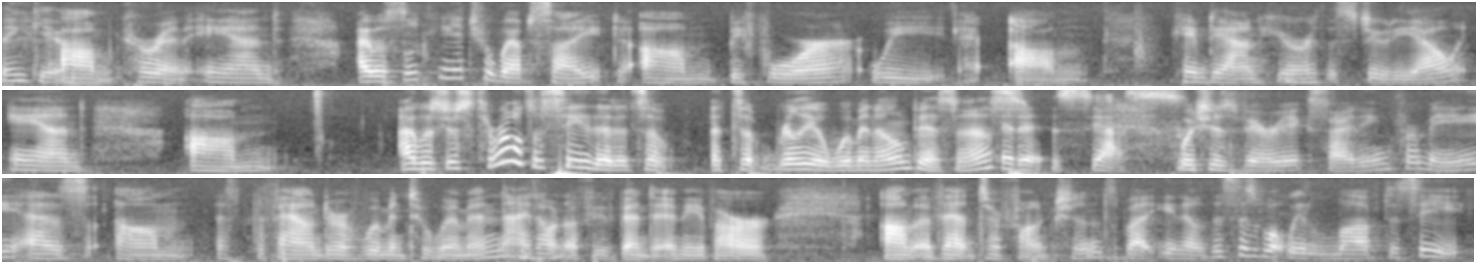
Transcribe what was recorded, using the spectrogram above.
Thank you. Um, Corinne. And I was looking at your website um, before we um, came down here at the studio, and um, I was just thrilled to see that it's a it's a really a women-owned business. It is, yes. Which is very exciting for me as um, as the founder of Women to Women. Mm-hmm. I don't mm-hmm. know if you've been to any of our um, events or functions, but you know this is what we love to see:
